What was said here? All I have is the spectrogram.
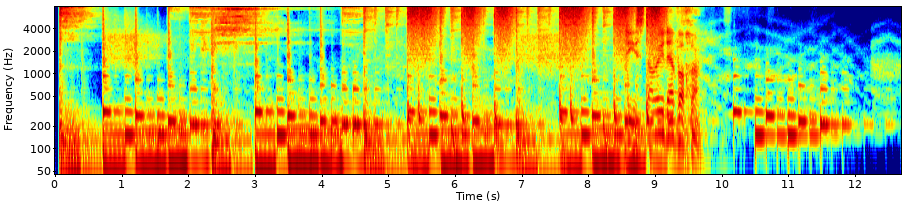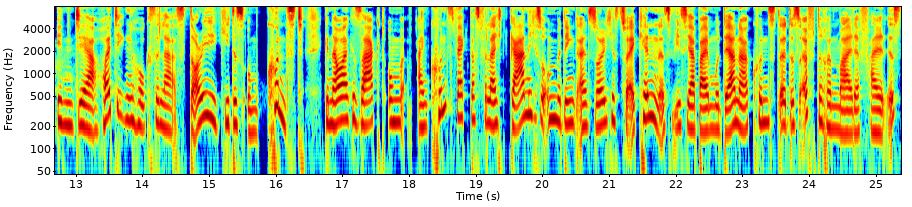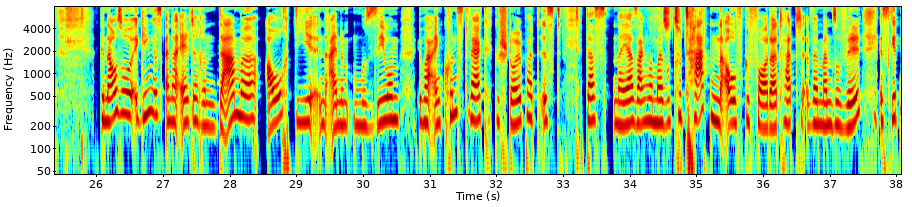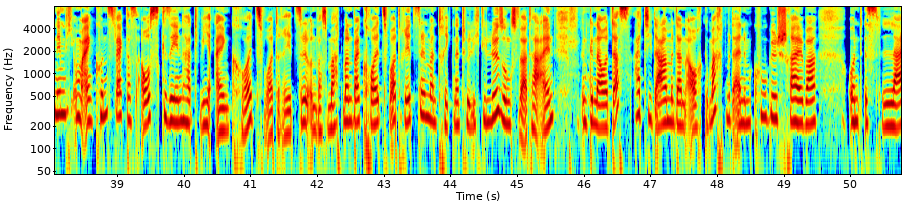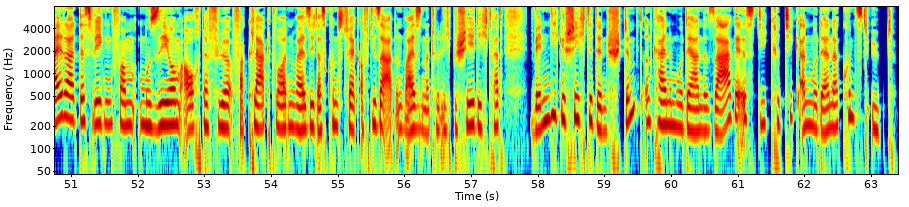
Story der Woche. In der heutigen Hoaxilla Story geht es um Kunst. Genauer gesagt um ein Kunstwerk, das vielleicht gar nicht so unbedingt als solches zu erkennen ist, wie es ja bei moderner Kunst äh, des Öfteren mal der Fall ist. Genauso ging es einer älteren Dame auch, die in einem Museum über ein Kunstwerk gestolpert ist, das, naja, sagen wir mal so zu Taten aufgefordert hat, wenn man so will. Es geht nämlich um ein Kunstwerk, das ausgesehen hat wie ein Kreuzworträtsel. Und was macht man bei Kreuzworträtseln? Man trägt natürlich die Lösungswörter ein. Und genau das hat die Dame dann auch gemacht mit einem Kugelschreiber und ist leider deswegen vom Museum auch dafür verklagt worden, weil sie das Kunstwerk auf diese Art und Weise natürlich beschädigt hat. Wenn die Geschichte denn stimmt und keine moderne Sage ist, die Kritik an moderner Kunst übt.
